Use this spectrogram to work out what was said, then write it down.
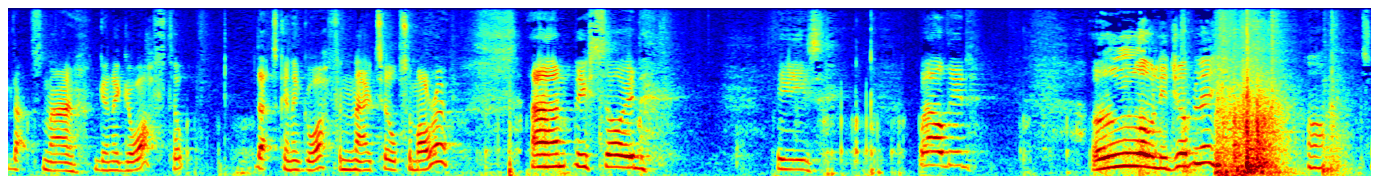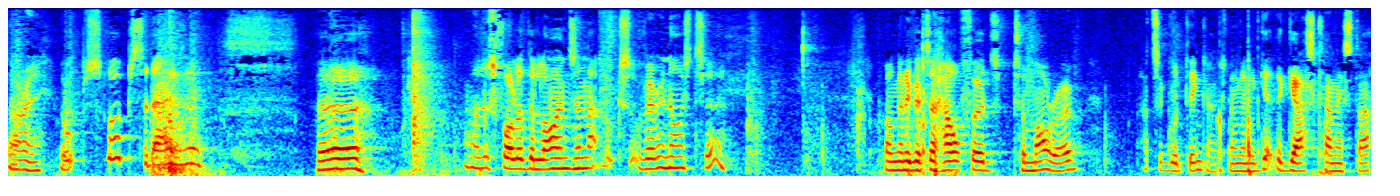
that's now going to go off till that's going to go off and now till tomorrow. And this side is welded. Lovely jubbly. Oh, sorry. Oops, oops, daisy. Uh, I just followed the lines and that looks very nice too. I'm going to go to Halfords tomorrow. That's a good thing actually. I'm going to get the gas canister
